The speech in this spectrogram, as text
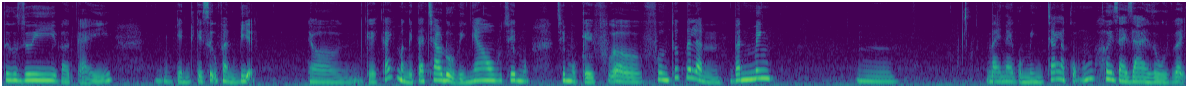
tư duy và cái cái cái sự phản biện uh, cái cách mà người ta trao đổi với nhau trên một trên một cái uh, phương thức rất là văn minh. Um, bài này của mình chắc là cũng hơi dài dài rồi. Vậy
